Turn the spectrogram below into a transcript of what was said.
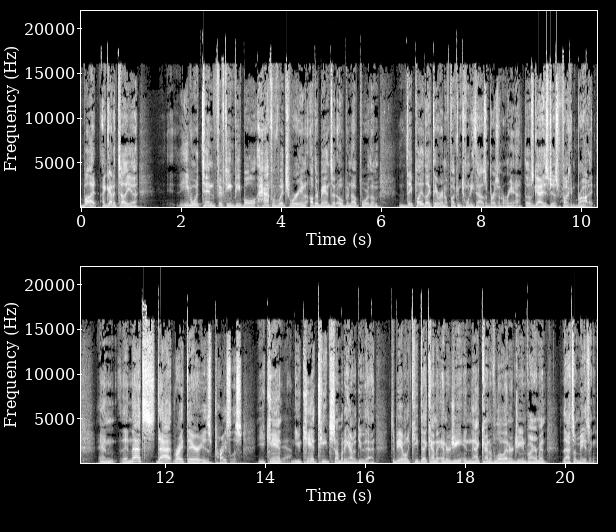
But I got to tell you, even with 10, 15 people, half of which were in other bands that opened up for them, they played like they were in a fucking 20,000 person arena. Those guys just fucking brought it. And, and that's, that right there is priceless. You can't, Yeah. you can't teach somebody how to do that. To be able to keep that kind of energy in that kind of low energy environment, that's amazing.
